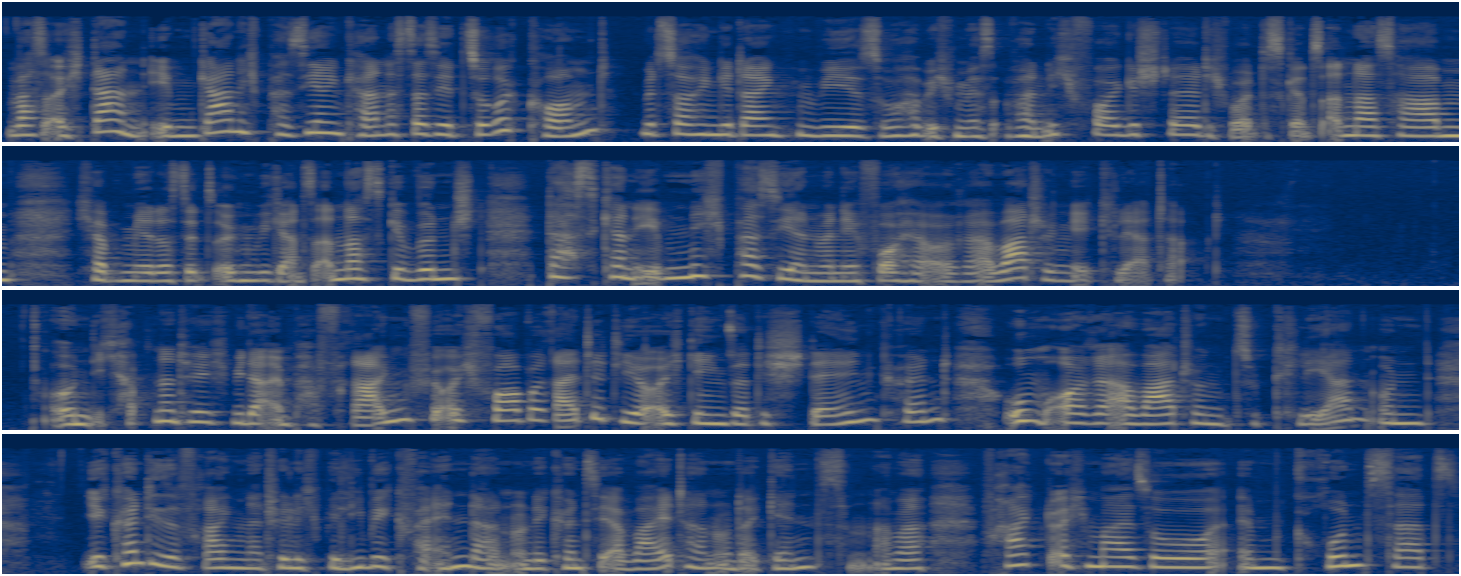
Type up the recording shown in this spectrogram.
was euch dann eben gar nicht passieren kann, ist, dass ihr zurückkommt mit solchen Gedanken wie, so habe ich mir es aber nicht vorgestellt, ich wollte es ganz anders haben, ich habe mir das jetzt irgendwie ganz anders gewünscht. Das kann eben nicht passieren, wenn ihr vorher eure Erwartungen geklärt habt. Und ich habe natürlich wieder ein paar Fragen für euch vorbereitet, die ihr euch gegenseitig stellen könnt, um eure Erwartungen zu klären. Und ihr könnt diese Fragen natürlich beliebig verändern und ihr könnt sie erweitern und ergänzen. Aber fragt euch mal so im Grundsatz,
